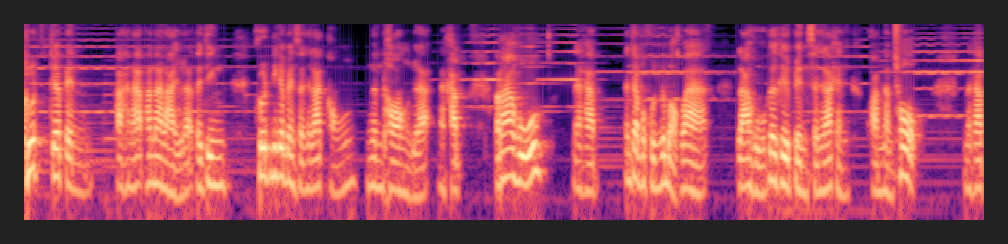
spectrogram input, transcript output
ครุฑก็เป็นพาหนะพระนารายอยู่แล้ว แต่จริงครุฑนี่ก็เป็นสัญลักษณ์ของเงินทองอยู่แล้วนะครับ ราหูนะครับท่านเจ้าประคุณก็บอกว่า ราหูก็คือเป็นสัญลักษณ์แห่งความนำโชคนะครับ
